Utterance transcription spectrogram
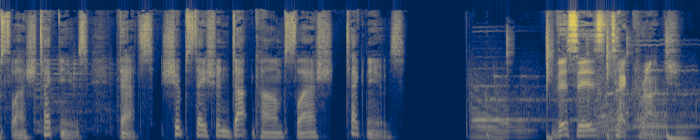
slash technews. That's shipstation.com slash technews. This is TechCrunch.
